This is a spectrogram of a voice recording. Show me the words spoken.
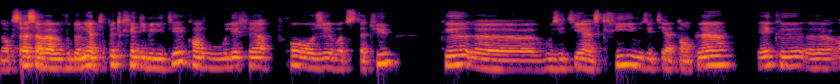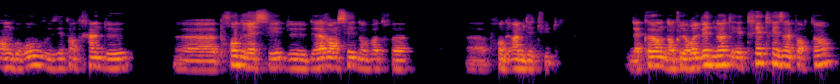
Donc ça, ça va vous donner un petit peu de crédibilité quand vous voulez faire proroger votre statut, que euh, vous étiez inscrit, vous étiez à temps plein et que, euh, en gros, vous êtes en train de euh, progresser, d'avancer dans votre programme d'études. D'accord? Donc, le relevé de notes est très, très important.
